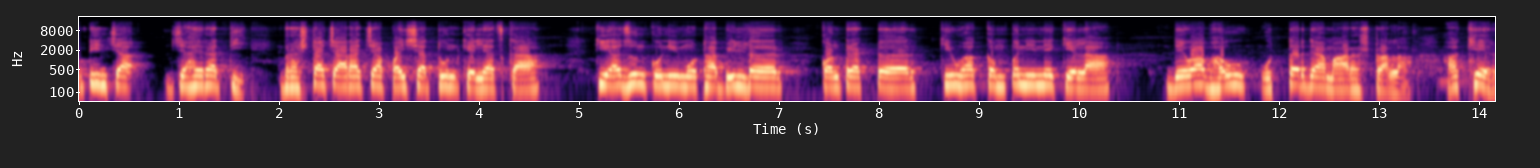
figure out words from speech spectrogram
कोटींच्या जाहिराती भ्रष्टाचाराच्या पैशातून केल्याच का? की अजून कोणी मोठा बिल्डर कॉन्ट्रॅक्टर किंवा कंपनीने केला? देवा भाऊ उत्तर द्या महाराष्ट्राला. अखेर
